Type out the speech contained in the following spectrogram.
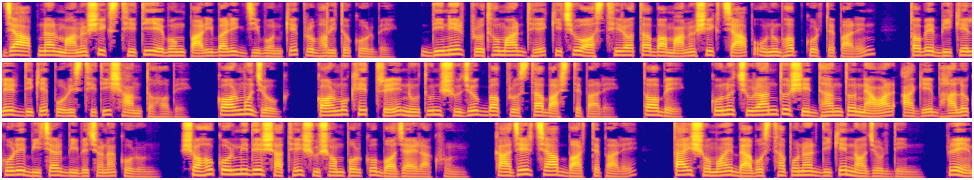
যা আপনার মানসিক স্থিতি এবং পারিবারিক জীবনকে প্রভাবিত করবে। দিনের প্রথমার্ধে কিছু অস্থিরতা বা মানসিক চাপ অনুভব করতে পারেন, তবে বিকেলের দিকে পরিস্থিতি শান্ত হবে। কর্মযোগ, কর্মক্ষেত্রে নতুন সুযোগ বা প্রস্তাব আসতে পারে। তবে, কোনো চূড়ান্ত সিদ্ধান্ত নেওয়ার আগে ভালো করে বিচার বিবেচনা করুন। সহকর্মীদের সাথে সুসম্পর্ক বজায় রাখুন। কাজের চাপ বাড়তে পারে, তাই সময় ব্যবস্থাপনার দিকে নজর দিন। প্রেম,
